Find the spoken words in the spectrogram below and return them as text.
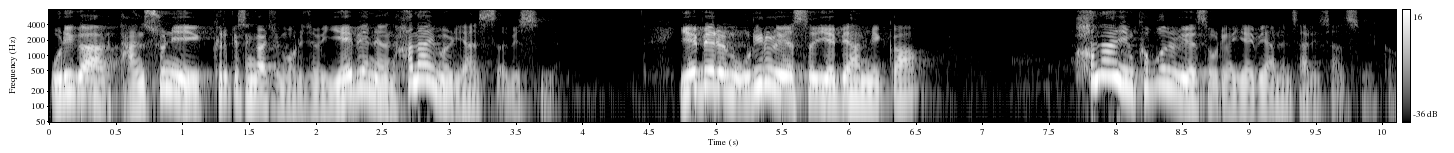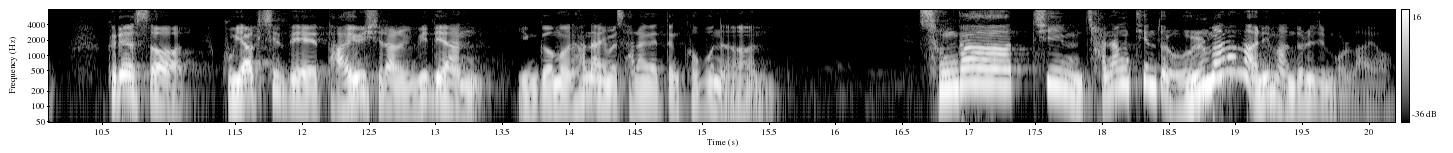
우리가 단순히 그렇게 생각할지 모르지만 예배는 하나님을 위한 서비스입니다. 예배를 우리를 위해서 예배합니까? 하나님 그분을 위해서 우리가 예배하는 자리지 않습니까? 그래서 구약 시대의 다윗이라는 위대한 임금은 하나님을 사랑했던 그분은 성가팀, 찬양팀들 얼마나 많이 만들어지 몰라요.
